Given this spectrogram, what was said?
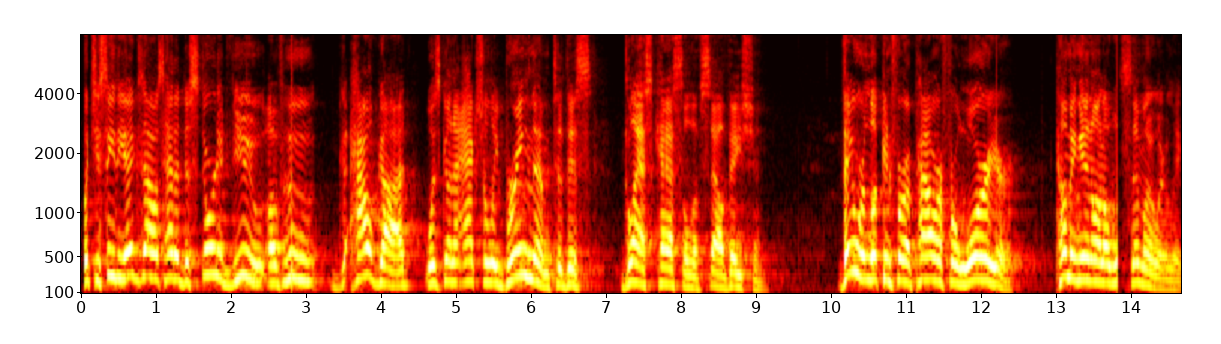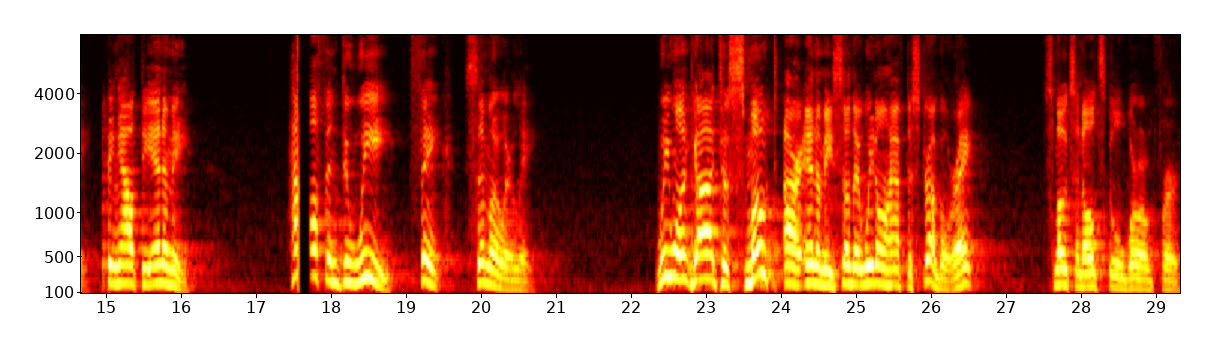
But you see, the exiles had a distorted view of who, how God was going to actually bring them to this glass castle of salvation. They were looking for a powerful warrior coming in on a similarly, wiping out the enemy. How often do we think similarly? We want God to smote our enemies so that we don't have to struggle, right? Smote's an old school word for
